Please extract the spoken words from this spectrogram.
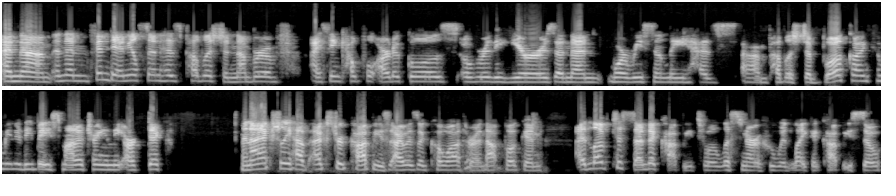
And um, and then Finn Danielsen has published a number of, I think, helpful articles over the years, and then more recently has um, published a book on community-based monitoring in the Arctic. And I actually have extra copies. I was a co-author on that book, and I'd love to send a copy to a listener who would like a copy. So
